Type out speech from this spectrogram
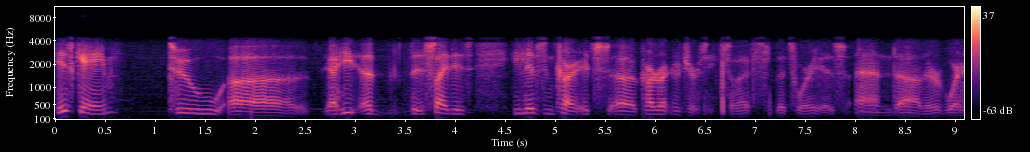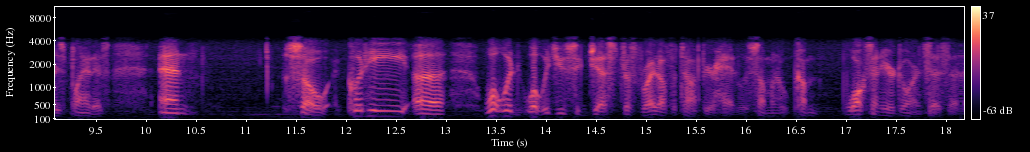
his game to uh, he uh, the site is he lives in Car it's uh, Carteret, New Jersey, so that's that's where he is, and uh, there where his plant is, and so could he? Uh, what would what would you suggest just right off the top of your head with someone who come walks into your door and says that?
